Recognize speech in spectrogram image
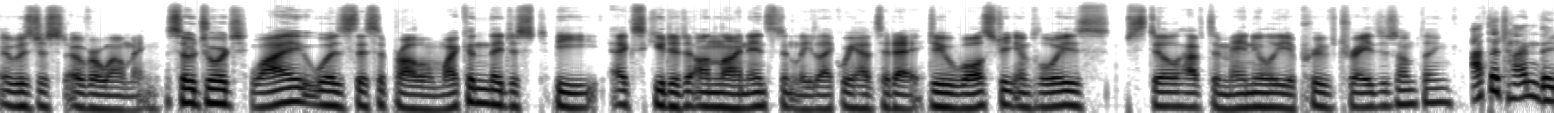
it was just overwhelming. So, George, why was this a problem? Why couldn't they just be executed online instantly like we have today? Do Wall Street employees still have to manually approve trades or something? Something? At the time, they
